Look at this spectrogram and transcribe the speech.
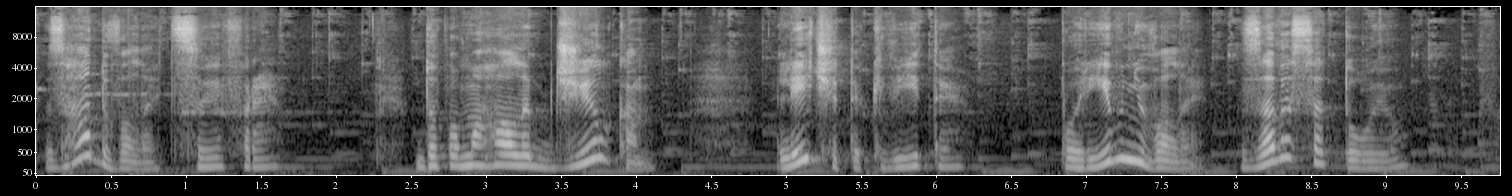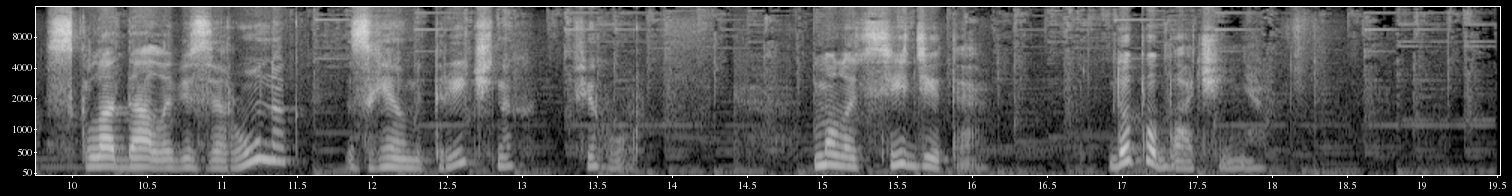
Згадували цифри, допомагали бджілкам лічити квіти, порівнювали за висотою, складали візерунок з геометричних фігур. Молодці діти! До побачення!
